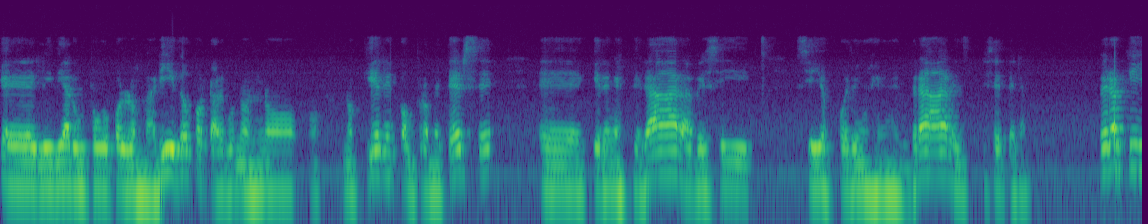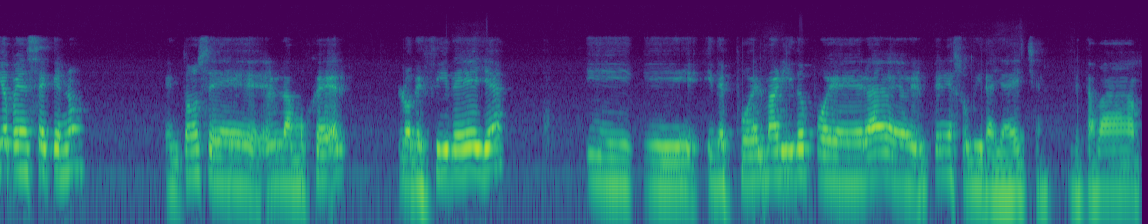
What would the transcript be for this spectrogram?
lidiar un poco con los maridos, porque algunos no, quieren comprometerse, eh, quieren esperar a ver si, si ellos pueden engendrar, etc. Pero aquí yo pensé que no. Entonces la mujer lo decide ella y, después el marido pues tenía su vida ya hecha. Estaba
